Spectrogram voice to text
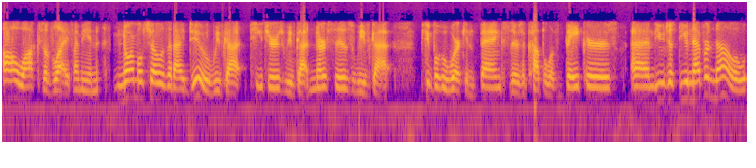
all walks of life. I mean, normal shows that I do, we've got teachers, we've got nurses, we've got people who work in banks. There's a couple of bakers, and you just you never know.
